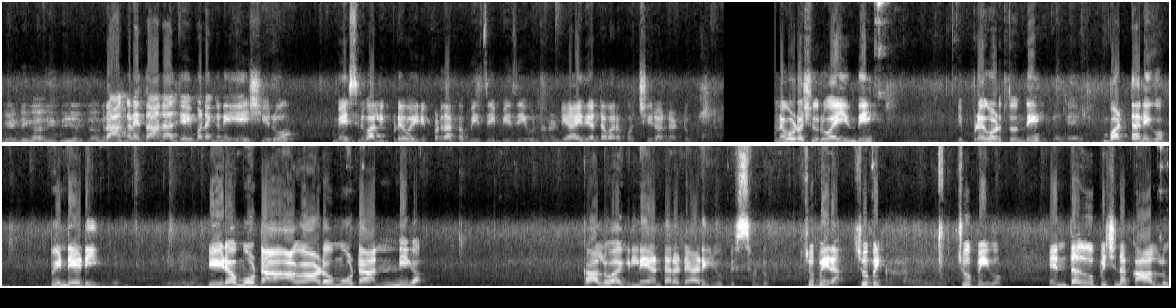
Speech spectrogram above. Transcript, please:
పెయింటింగ్ అది ఇది రాగానే తానాలు చేయమనగానే వేసిరు మేస్త్రి వాళ్ళు ఇప్పుడే పోయి ఇప్పటిదాకా బిజీ బిజీ ఉన్న నుండి ఐదు గంటల వరకు వచ్చిరు అన్నట్టు. అన్న కూడా షురు అయింది ఇప్పుడే కొడుతుంది. బట్టలు ఇగో పిండేటి. ఈడో మూట ఆడో మూట అన్నీగా. కాళ్ళు అగిలినాయి అంటారా డాడీకి చూపిస్తుండు. చూపిరా చూపి చూపి ఇగో ఎంత చూపించిన కాళ్ళు.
